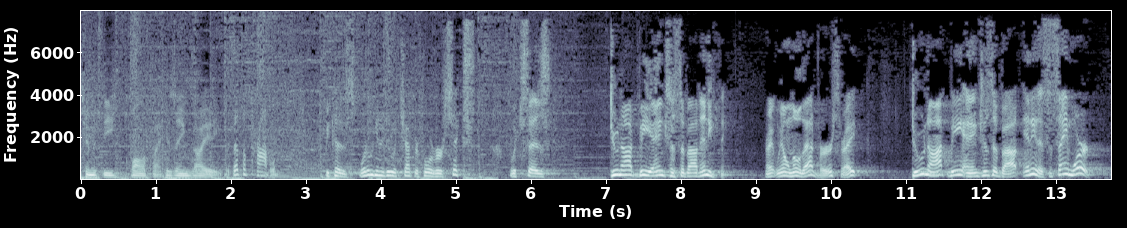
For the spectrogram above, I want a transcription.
Timothy qualify, his anxiety. But that's a problem. Because what are we going to do with chapter 4, verse 6, which says, do not be anxious about anything. Right? We all know that verse, right? Do not be anxious about anything. It's the same word.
